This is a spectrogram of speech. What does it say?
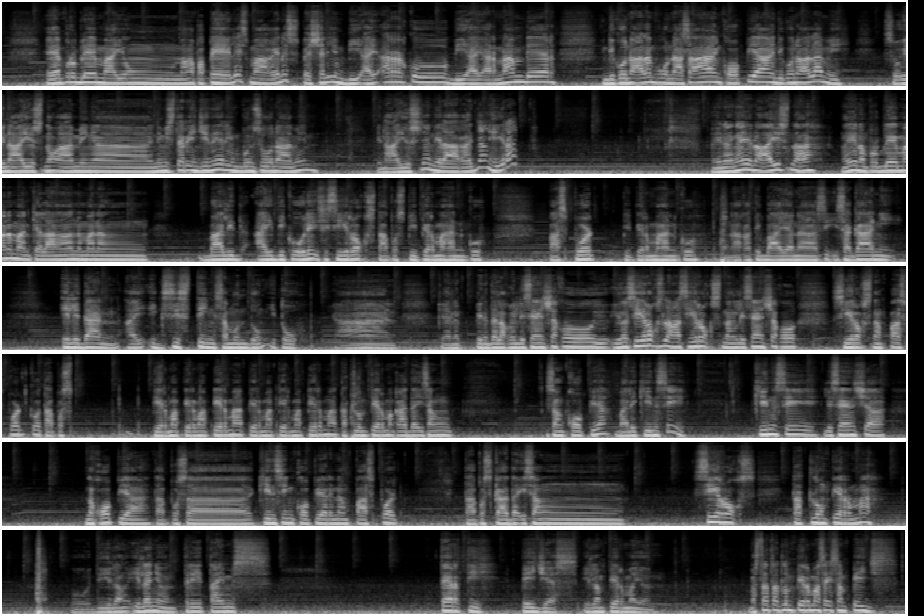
Eh ang problema yung mga papeles mga kainis especially yung BIR ko BIR number hindi ko na alam kung nasaan kopya hindi ko na alam eh. So inayos nung aming uh, ni Mr. Engineer yung bunso namin. Inayos niya nilakad niya hirap. Ngayon na ngayon ayos na ngayon ang problema naman kailangan naman ng valid ID ko uli si Xerox tapos pipirmahan ko. Passport pipirmahan ko. Nakatibayan na si Isagani Ilidan ay existing sa mundong ito. Yan. Kaya pinadala ko yung lisensya ko. Yung Xerox lang Xerox ng lisensya ko Xerox ng passport ko tapos pirma pirma pirma pirma pirma pirma. Tatlong pirma kada isang isang kopya. Bali 15 15 lisensya na kopya tapos sa uh, 15 kopya rin ng passport. Tapos kada isang Xerox tatlong pirma. O di lang ilan yon 3 times 30 pages. Ilang pirma yon basta tatlong pirma sa isang page.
